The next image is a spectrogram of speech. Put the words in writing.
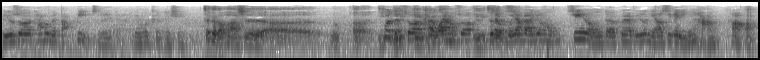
比如说，它会不会倒闭之类的，有没有可能性？这个的话是呃，如呃，或者说台湾说，政府要不要用金融的规划？比如说，你要是一个银行，哈啊，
